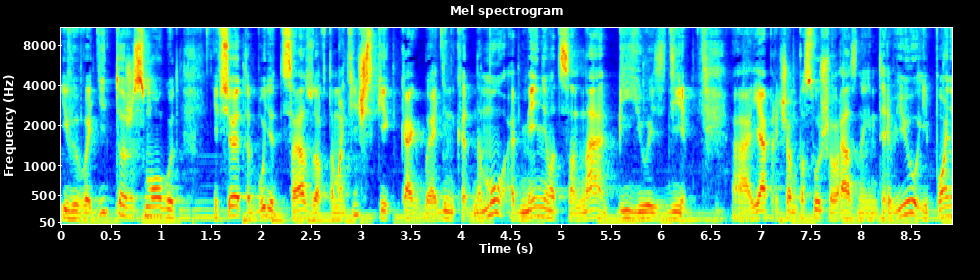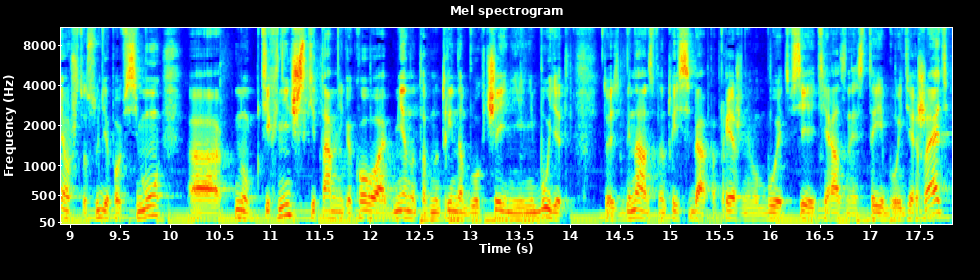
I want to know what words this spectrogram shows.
и выводить тоже смогут смогут. И все это будет сразу автоматически как бы один к одному обмениваться на BUSD. А, я причем послушал разные интервью и понял, что, судя по всему, а, ну, технически там никакого обмена-то внутри на блокчейне не будет. То есть Binance внутри себя по-прежнему будет все эти разные стейблы держать,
